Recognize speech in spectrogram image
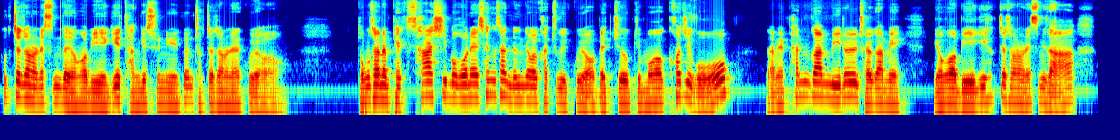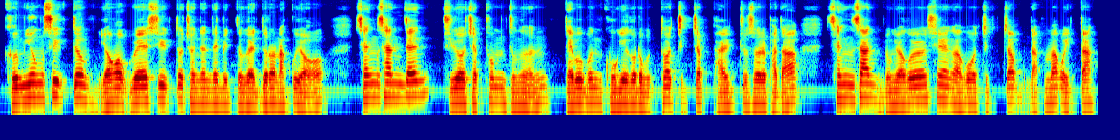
흑자 전환했습니다. 영업이익이 단기 순이익은 적자 전환했고요. 동사는 140억 원의 생산 능력을 갖추고 있고요. 매출 규모가 커지고 그다음에 판관비를 절감해 영업이익이 흑자 전환했습니다. 금융 수익 등 영업 외 수익도 전년 대비 늘어났고요. 생산된 주요 제품 등은 대부분 고객으로부터 직접 발주서를 받아 생산 용역을 수행하고 직접 납품하고 있다.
